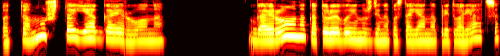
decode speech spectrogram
«Потому что я Гайрона. Гайрона, которая вынуждена постоянно притворяться,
